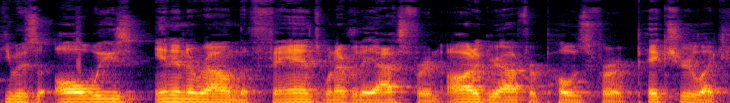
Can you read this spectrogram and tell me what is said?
He was always in and around the fans whenever they asked for an autograph or posed for a picture. Like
